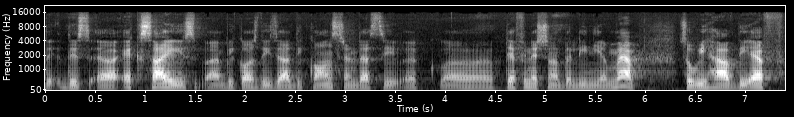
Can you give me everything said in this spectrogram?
th this uh, x i's uh, because these are the constant that is the uh, definition of the linear map. So, we have the f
